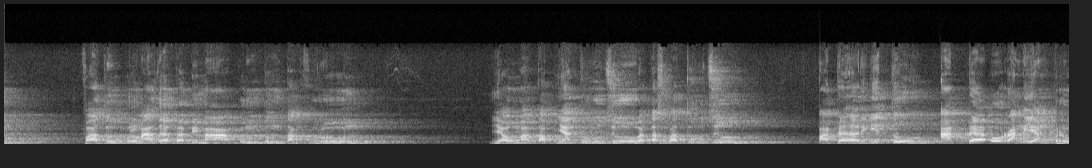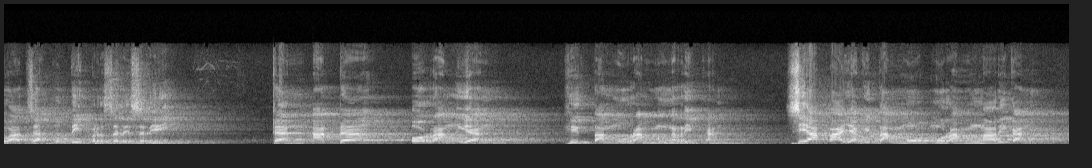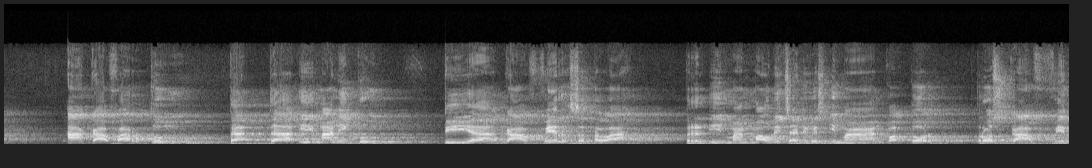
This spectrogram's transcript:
Fadzukul adzaba bima kuntum takfurun. Yauma tabyatu wujuh wa taswatu wujuh. Pada hari itu ada orang yang berwajah putih berseri-seri dan ada orang yang hitam muram mengerikan. Siapa yang hitam muram mengerikan akafartum ba'da imanikum. Dia kafir setelah beriman. Mau nih jane wis iman kok tur terus kafir.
